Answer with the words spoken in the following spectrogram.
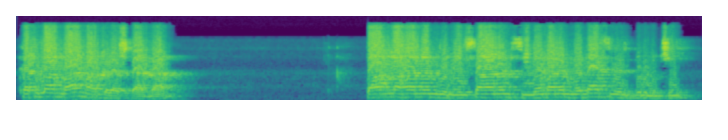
Katılan var mı arkadaşlardan? Damla Hanım, Rümeysa Hanım, Sinem Hanım ne dersiniz durum için?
